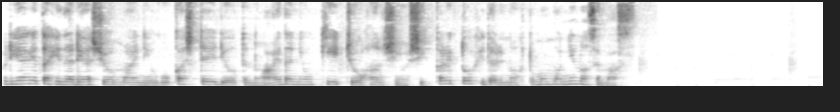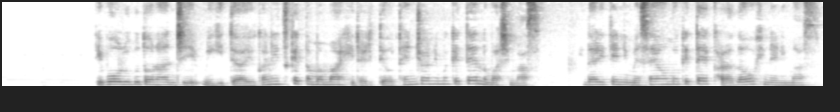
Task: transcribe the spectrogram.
振り上げた左足を前に動かして両手の間に置き上半身をしっかりと左の太ももに乗せます。リボルブドランジ、右手は床につけたまま左手を天井に向けて伸ばします。左手に目線を向けて体をひねります。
